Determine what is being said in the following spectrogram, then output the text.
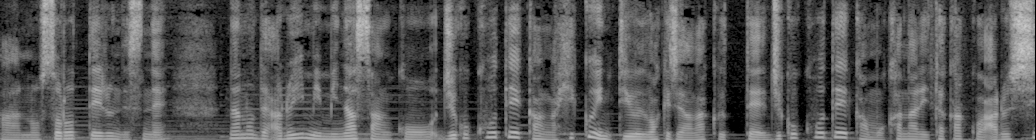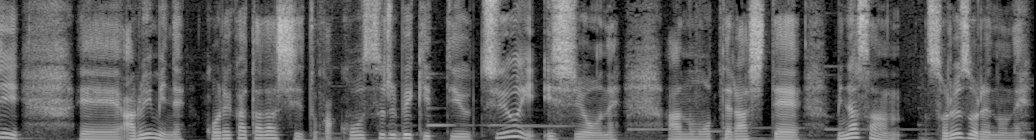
あの、揃っているんですね。なので、ある意味皆さん、こう、自己肯定感が低いっていうわけじゃなくって、自己肯定感もかなり高くあるし、えー、ある意味ね、これが正しいとか、こうするべきっていう強い意志をね、あの、持ってらして、皆さん、それぞれのね、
